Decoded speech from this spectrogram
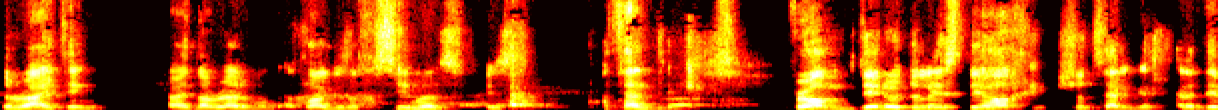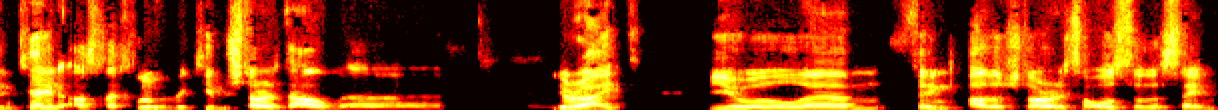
the writing, right? Not relevant, as long as the chasima is, is authentic. Rava, dinu the list didn't as the chluv bekim start alma. You're right. You will um, think other stories are also the same.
